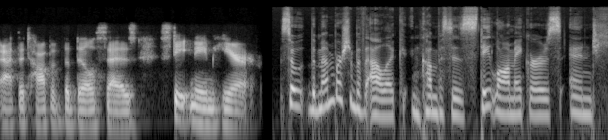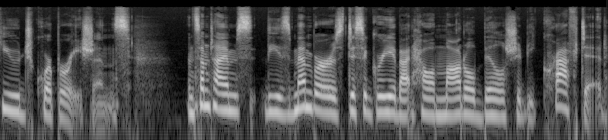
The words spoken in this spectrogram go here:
at the top of the bill says "state name here." So the membership of ALEC encompasses state lawmakers and huge corporations. And sometimes these members disagree about how a model bill should be crafted.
